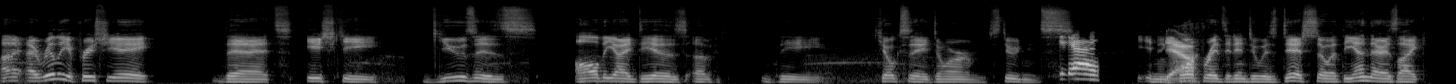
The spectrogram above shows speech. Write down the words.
I I really appreciate that Ishiki uses all the ideas of the Kyokusei dorm students yeah, and Yeah. incorporates it into his dish. So at the end, there is like,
